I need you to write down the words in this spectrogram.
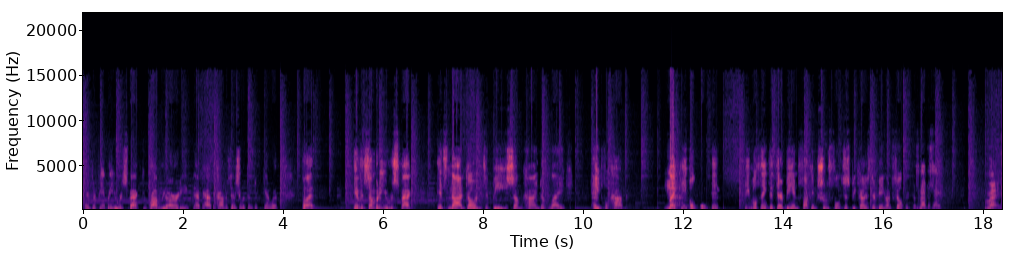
and if they're people you respect, you probably already have had the conversation with them to begin with. But if it's somebody you respect, it's not going to be some kind of like hateful comment. Yeah. Like people think that people think that they're being fucking truthful just because they're being unfiltered. That's not the same. Right.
